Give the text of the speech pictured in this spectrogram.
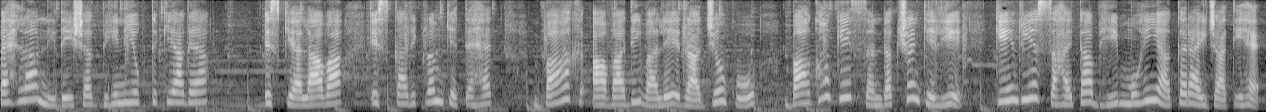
पहला निदेशक भी नियुक्त किया गया। इसके अलावा इस कार्यक्रम के तहत बाघ आबादी वाले राज्यों को बाघों के संरक्षण के लिए केंद्रीय सहायता भी मुहैया कराई जाती है।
